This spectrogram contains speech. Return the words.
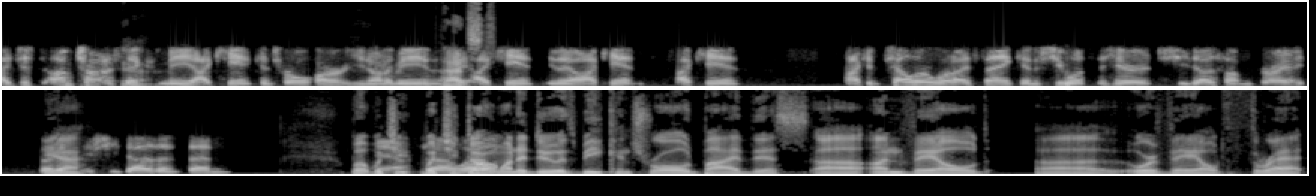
I just I'm trying to fix Yeah. me. I can't control her. You know what I mean? I, I can't. You know, I can't. I can't. I can tell her what I think, and if she wants to hear it, she does something great. But Yeah. if, if she doesn't, then But what Yeah, you what so, you well- don't want to do is be controlled by this uh, unveiled uh, or veiled threat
